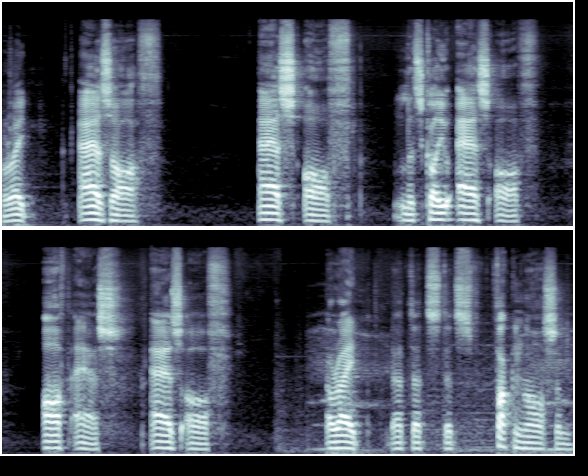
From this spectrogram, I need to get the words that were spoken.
Alright. Ass off. Ass off. Let's call you ass off. Off ass. Ass off. Alright. That that's that's fucking awesome.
